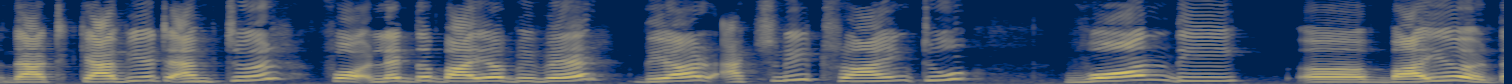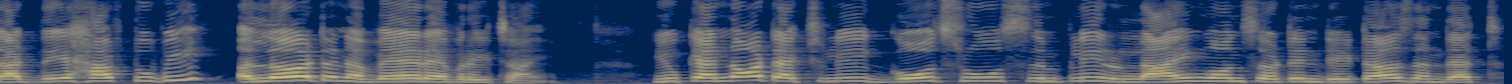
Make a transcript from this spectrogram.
that caveat emptor for let the buyer beware, they are actually trying to warn the uh, buyer that they have to be alert and aware every time. You cannot actually go through simply relying on certain data and that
